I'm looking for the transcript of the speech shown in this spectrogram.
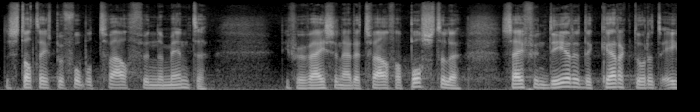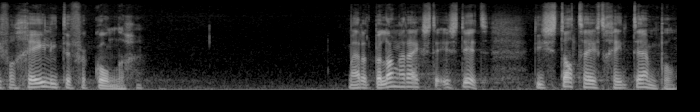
De stad heeft bijvoorbeeld twaalf fundamenten, die verwijzen naar de twaalf apostelen. Zij funderen de kerk door het evangelie te verkondigen. Maar het belangrijkste is dit: die stad heeft geen tempel.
